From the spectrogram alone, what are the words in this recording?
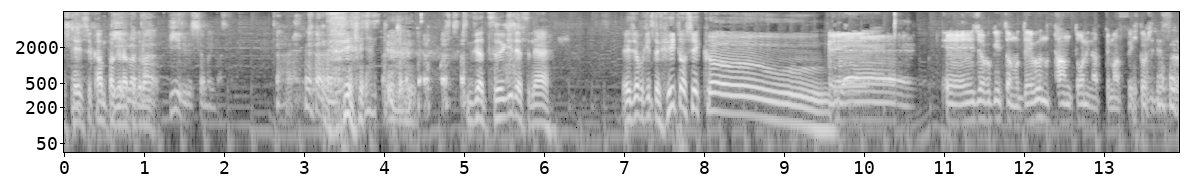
亭主関白なところも。ビールしか飲みません。はい じゃあ次ですね。エイジオブキットひとしくんえー、えー、エイジオブキットのデブの担当になってます、ひとしです。よ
